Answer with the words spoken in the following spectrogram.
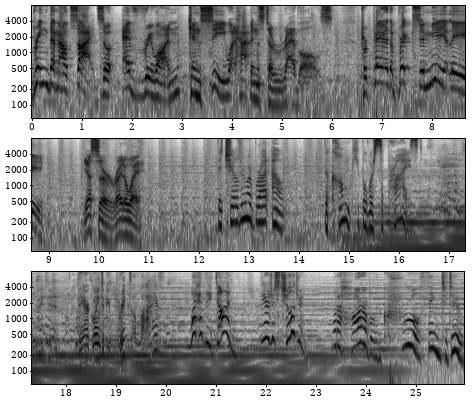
Bring them outside so everyone can see what happens to rebels. Prepare the bricks immediately! Yes, sir, right away. The children were brought out. The common people were surprised. They are going to be bricked alive? What have they done? They are just children. What a horrible and cruel thing to do.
